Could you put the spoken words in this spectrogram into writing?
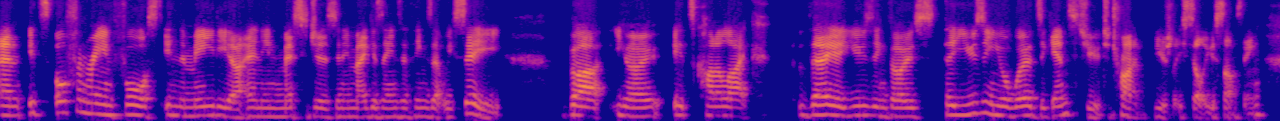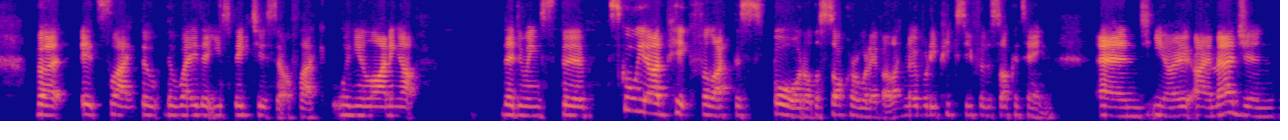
And it's often reinforced in the media and in messages and in magazines and things that we see. But you know, it's kind of like they are using those they're using your words against you to try and usually sell you something but it's like the the way that you speak to yourself like when you're lining up they're doing the schoolyard pick for like the sport or the soccer or whatever like nobody picks you for the soccer team. And you know i imagine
